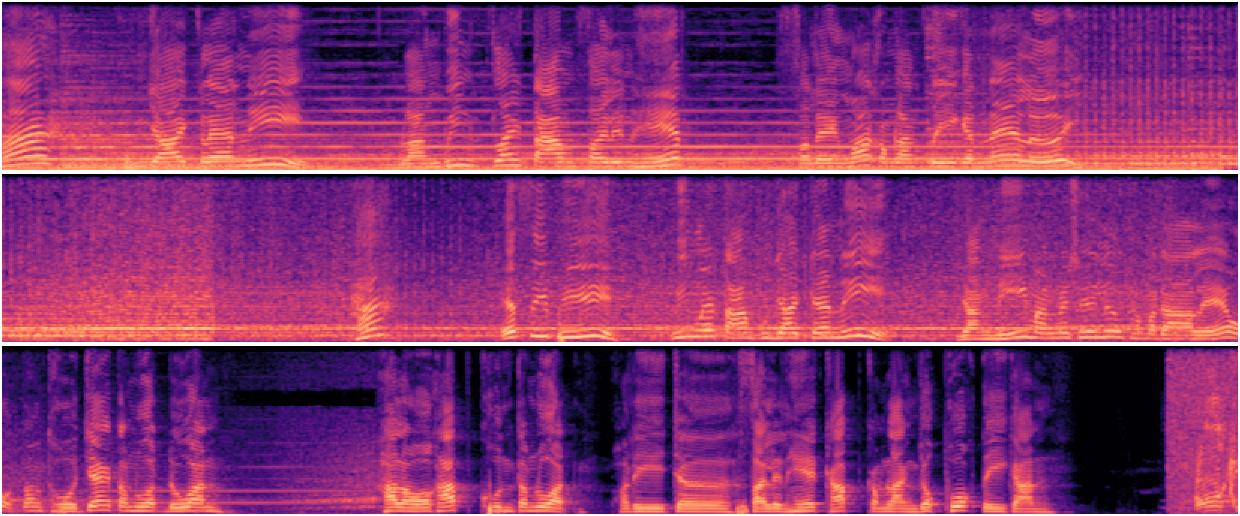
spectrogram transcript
ฮะคุณยายแกลนนี่ กำลังวิ่งไล่ตามไซเลนเฮดแสดงว่ากำลังตีกันแน่เลย ฮะ SCP วิ่งไล่ตามคุณยายแกลนนี่ อย่างนี้มันไม่ใช่เรื่องธรรมดาแล้ว ต้องโทรแจ้งตำรวจด่วน ฮัลโหลครับ คุณตำรวจ พอดีเจอไซเลนเฮดครับกำลังยกพวกตีกัน โอเค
